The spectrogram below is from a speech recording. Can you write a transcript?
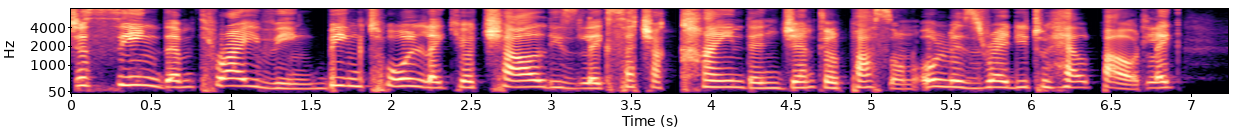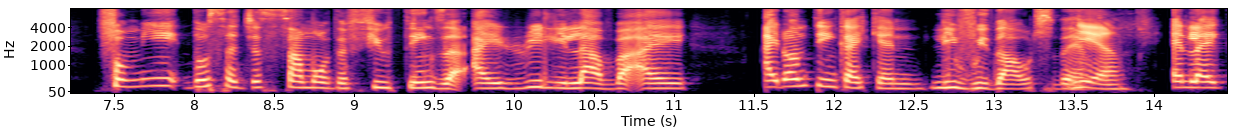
just seeing them thriving being told like your child is like such a kind and gentle person always ready to help out like for me those are just some of the few things that i really love but i i don't think i can live without them Yeah. and like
